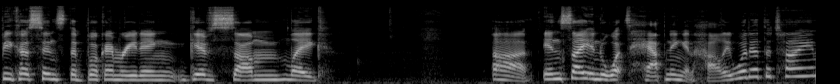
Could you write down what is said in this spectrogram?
because since the book I'm reading gives some like uh insight into what's happening in Hollywood at the time.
